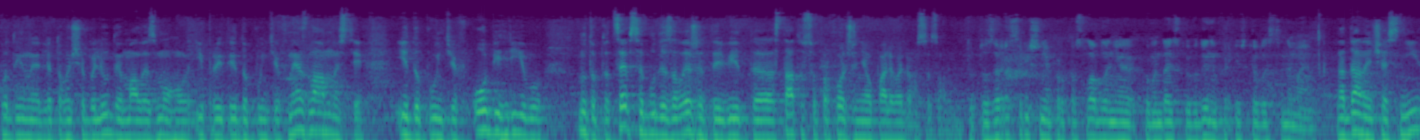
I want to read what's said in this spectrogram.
години для того, щоб люди мали змогу і прийти до пунктів незламності, і до пунктів обігріву. Ну тобто, це все буде залежати від е, статусу проходження опалювального сезону. Тобто зараз рішення про послаблення комендантської години в Харківській області немає. На даний час ні.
